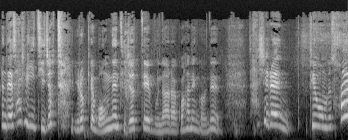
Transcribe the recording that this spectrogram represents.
근데 사실 이 디저트 이렇게 먹는 디저트의 문화라고 하는 거는 사실은 어떻게 보면 서양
